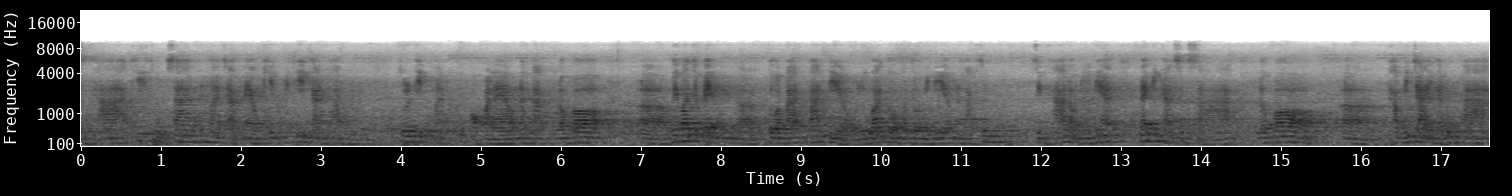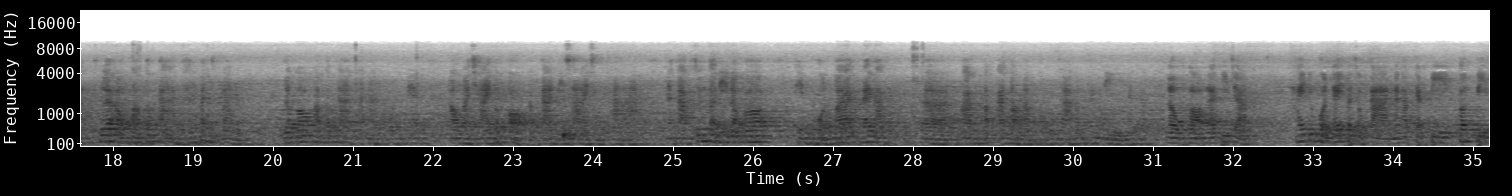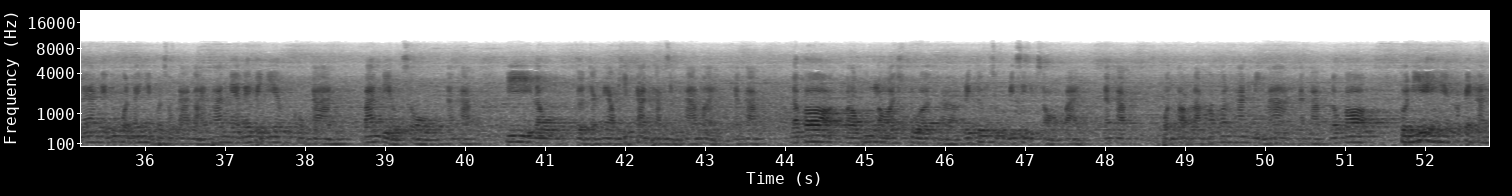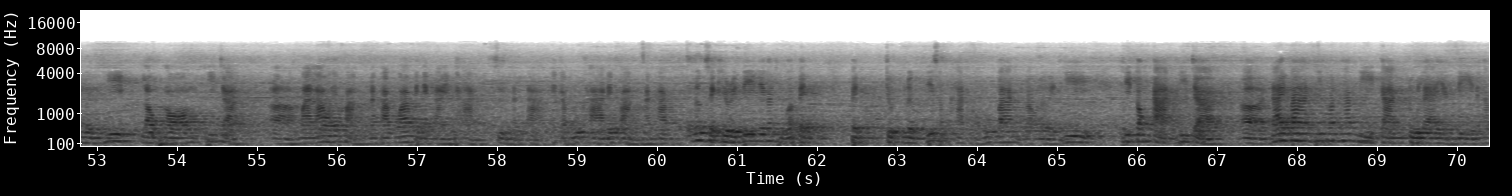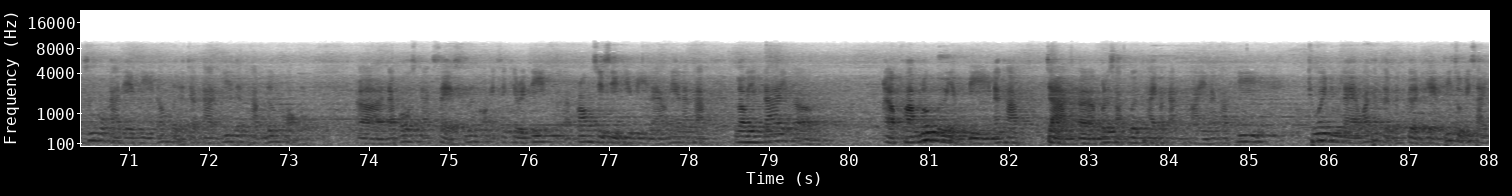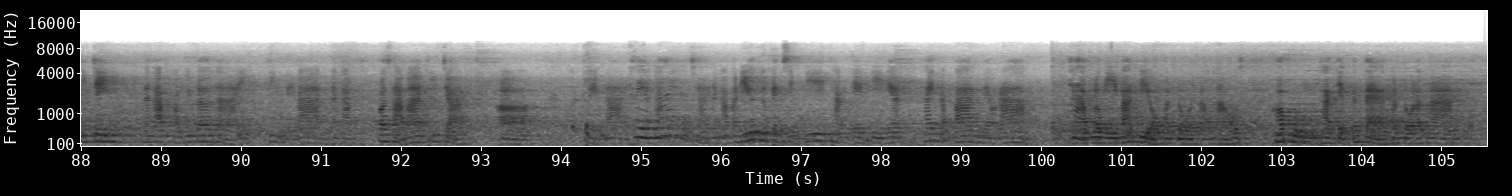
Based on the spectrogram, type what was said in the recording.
สินค้าที่ถูกสร้างขึ้นมาจากแนวคิดวิธีการทำธุรกิจใหม่ออกมาแล้วนะครับ แล้วก็ไม่ว่าจะเป็นตัวบ้านบ้านเดี่ยว หรือว่าตัวคอนโดมิเนียมนะครับ ซึ่งสินค้าเหล่านี้เนี่ยได้มีการศึกษา แล้วก็ทำวิจัยกับลูกค้าเพื่อเอาความต้องการทั้งปัจจุบัน แล้วก็ความต้องการอนาคตเนี่ยเอามาใช้ประกอบกับการดีไซน์สินค้า นะครับ ซึ่งตอนนี้เราก็เห็นผลว่าได้รับความตอบการตอบรับของลูกค้าค่อนข้างดีนะครับ เราพร้อมแล้วที่จะให้ทุกคนได้ประสบการณ์นะครับจากปีต้นปีแรกเนี่ยทุกคนได้เห็นประสบการณ์หลายท่านเนี่ยได้ไปเยี่ยมโครงการบ้านเดี่ยวโซนะครับที่เราเกิดจากแนวคิดการทำสินค้าใหม่นะครับ แล้วก็เราเพิ่งลอนช์ตัวริทึมสุขุมวิท42 ไปนะครับ ผลตอบรับก็ค่อนข้างดีมากนะครับ แล้วก็ตัวนี้เองเนี่ยก็เป็นอันหนึ่งที่เราพร้อมที่จะมาเล่าให้ฟังนะครับว่าเป็นยังไงผ่านสื่อต่างๆ ให้กับลูกค้าได้ฟังนะครับ เรื่อง security นี่ก็ถือว่าเป็นเป็นจุดหนึ่งที่สำคัญของลูกบ้านของเราเลยที่ที่ต้องการที่จะได้บ้านที่ค่อนข้างมีการดูแลอย่างดีนะครับ ซึ่งโครงการ AP นอกเหนือจากการที่จะทำเรื่องของ double access เรื่องของ security กล้อง CCTV แล้วเนี่ยนะครับเรายังได้เอ่อเอ่อความร่วมมืออย่างดีนะครับ จากเอ่อบริษัทเมืองไทยประกันภัยนะครับที่ช่วยดูแลว่าถ้าเกิดมันเกิดเหตุที่สุดวิสัยจริง ๆ นะครับ คอมพิวเตอร์หายที่อยู่ในบ้านนะครับ ก็สามารถที่จะเอ่อเคลมได้เคลมได้เหรอใช่นะครับ อันนี้ก็คือเป็นสิ่งที่ทาง AP เนี่ยให้กับบ้านแนวราบนะครับค่ะเรามีบ้านเดี่ยวคอนโดทาวน์เฮาส์ค รอบคลุมทาร์เก็ตตั้งแต่คอนโดราคา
